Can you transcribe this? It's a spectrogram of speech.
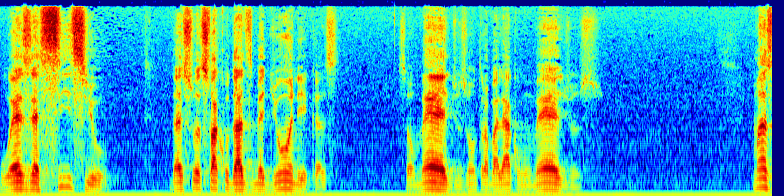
o exercício das suas faculdades mediúnicas. São médios, vão trabalhar como médios. Mas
